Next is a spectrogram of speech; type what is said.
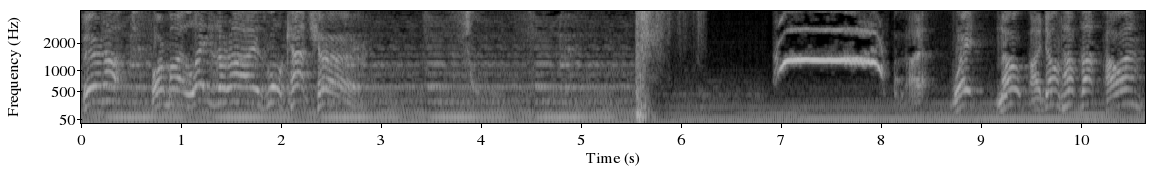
Fear not, for my laser eyes will catch her. I, wait, no, I don't have that power.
